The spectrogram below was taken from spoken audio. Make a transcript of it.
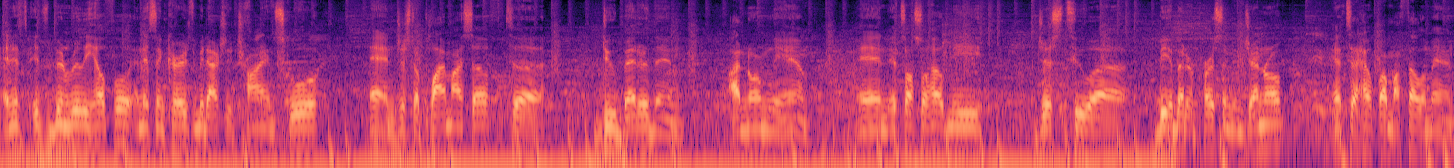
And it's, it's been really helpful and it's encouraged me to actually try in school and just apply myself to do better than I normally am. And it's also helped me just to uh, be a better person in general and to help out my fellow man.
